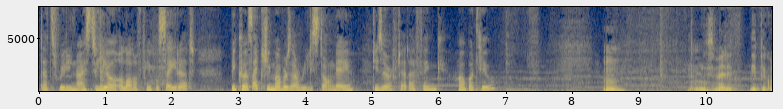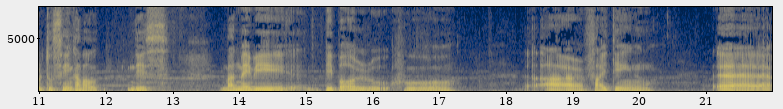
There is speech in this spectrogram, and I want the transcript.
That's really nice to hear a lot of people say that. Because actually, mothers are really strong. They deserve that, I think. How about you? It's very difficult to think about this, but maybe people who are fighting uh,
